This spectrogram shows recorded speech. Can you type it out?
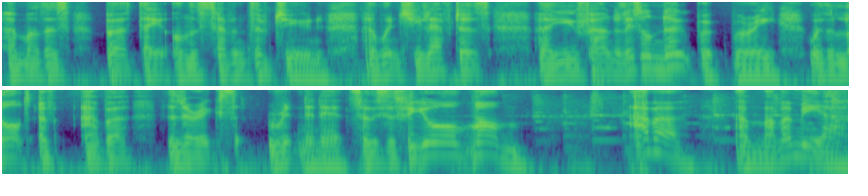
her mother's birthday on the 7th of June. And when she left us, uh, you found a little notebook, Marie, with a lot of ABBA lyrics written in it. So this is for your mum. ABBA and Mamma Mia.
